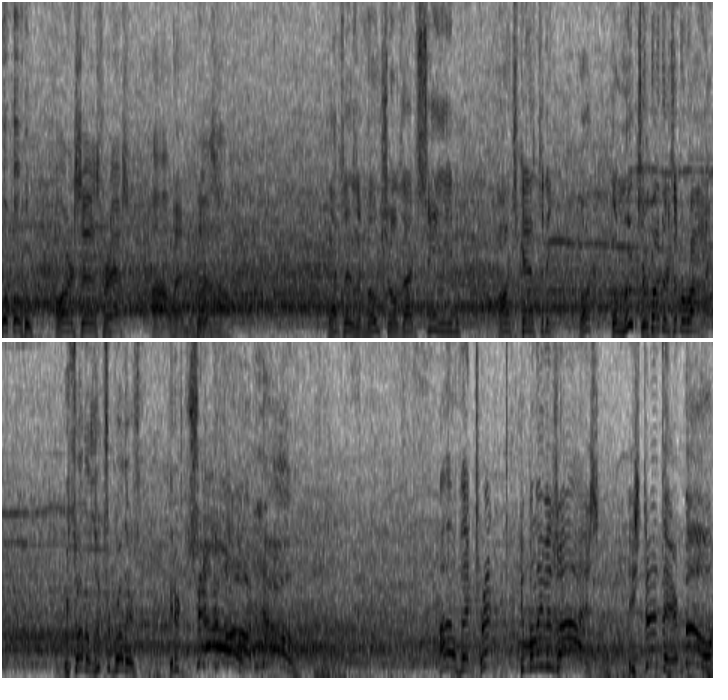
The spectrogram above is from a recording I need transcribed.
Orange says perhaps I'll handle this. Wow. That's as emotional as I've seen Orange Cassidy. What? The Lucha Brothers have arrived. We saw the Lucha Brothers interject. Oh, no! I don't think Trent can believe his eyes. He stood there, boom,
